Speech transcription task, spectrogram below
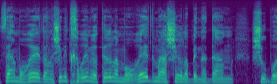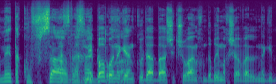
זה המורד, אנשים מתחברים יותר למורד מאשר לבן אדם שהוא בונה את הקופסה אז, אז וחי מפה בתוכה. בוא נגיע לנקודה הבאה שקשורה, אנחנו מדברים עכשיו על נגיד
